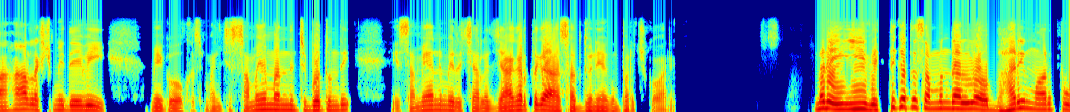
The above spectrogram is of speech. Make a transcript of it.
మహాలక్ష్మీదేవి మీకు ఒక మంచి సమయం అందించబోతుంది. ఈ సమయాన్ని మీరు చాలా జాగ్రత్తగా సద్వినియోగం పరుచుకోవాలి. మరి ఈ వ్యక్తిగత సంబంధాల్లో భారీ మార్పు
